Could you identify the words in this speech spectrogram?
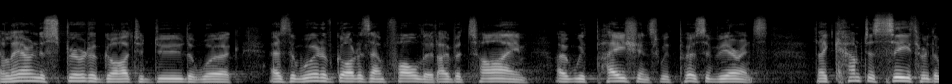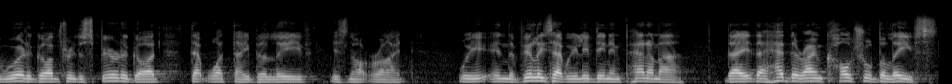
allowing the Spirit of God to do the work as the Word of God is unfolded over time, uh, with patience, with perseverance. They come to see through the Word of God, through the Spirit of God, that what they believe is not right. We, in the village that we lived in in Panama, they, they had their own cultural beliefs,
